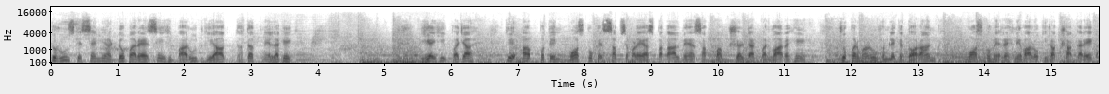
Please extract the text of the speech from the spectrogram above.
तो रूस के सैन्य अड्डों पर ऐसे ही बारूद की आग धधकने लगेगी। यही वजह है कि अब पुतिन मॉस्को के सबसे बड़े अस्पताल में ऐसा बम शेल्टर बनवा रहे हैं, जो परमाणु हमले के दौरान भी मॉस्को में रहने वालों की रक्षा करेगा।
